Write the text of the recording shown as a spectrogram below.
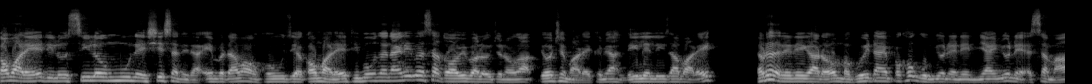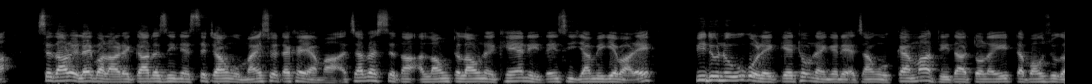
ကောင်းပါတယ်ဒီလိုစီလုံးမှုနဲ့ရှေ့ဆက်နေတာအင်ပတန်မှခုံဦးစရာကောင်းပါတယ်ဒီပုံစံတိုင်းလေးပဲဆက်သွားပေးပါလို့ကျွန်တော်ကပြောချင်ပါတယ်ခင်ဗျာလေးလေးလေးစားပါတယ်နောက်ထပ်သတင်းလေးကတော့မကွေးတိုင်းပခုတ်ကူမြို့နယ်နဲ့မြိုင်မြို့နယ်အဆက်မှာစစ်သားတွေလိုက်ပါလာတဲ့ကားတစ်စီးနဲ့စစ်ကြောင်းကိုမိုင်းဆွဲတိုက်ခတ်ရမှာအကြမ်းဖက်စစ်သားအလောင်းတစ်လောင်းနဲ့ခဲယမ်းတွေတင်းစီရမိခဲ့ပါတယ်ပြည်သူနှုတ်ဦးကိုလည်းကယ်ထုတ်နိုင်ခဲ့တဲ့အကြောင်းကိုကမ္မဒေတာတော်လိုင်းတပ်ပေါင်းစုက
